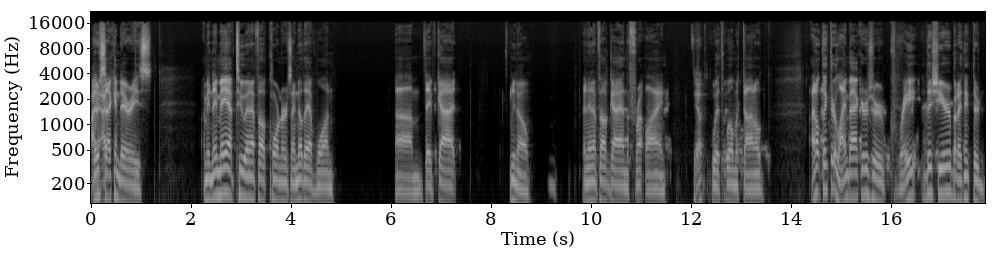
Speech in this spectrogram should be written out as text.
their I, secondaries. I mean, they may have two NFL corners. I know they have one. Um, they've got, you know, an NFL guy on the front line. Yep. With Will McDonald. I don't think their linebackers are great this year, but I think they're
